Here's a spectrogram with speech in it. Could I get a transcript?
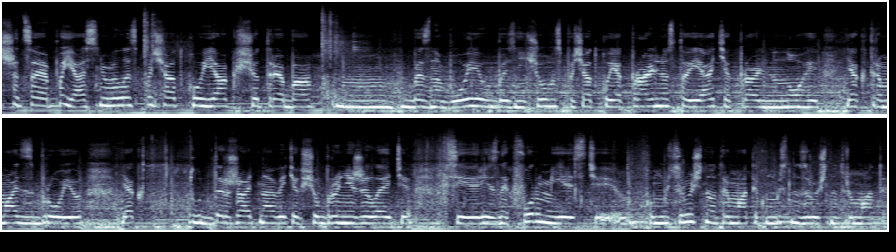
Найперше це пояснювали спочатку, як що треба без набоїв, без нічого. Спочатку як правильно стоять, як правильно ноги, як тримати зброю, як тут держати, навіть якщо бронежилеті. Всі різних форм є. Комусь зручно тримати, комусь незручно тримати.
